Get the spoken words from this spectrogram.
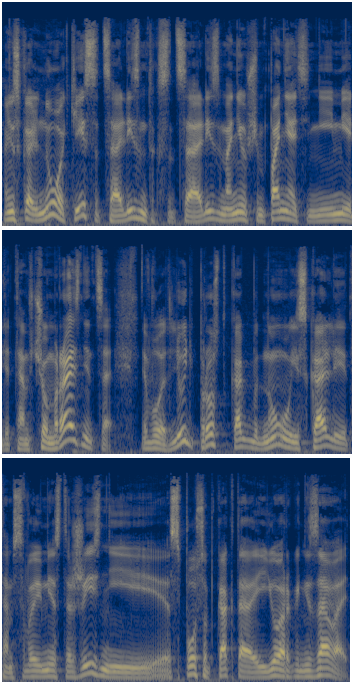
Они сказали, ну окей, социализм, так социализм. Они, в общем, понятия не имели там, в чем разница. Вот, люди просто как бы, ну, искали там свое место жизни и способ как-то ее организовать.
